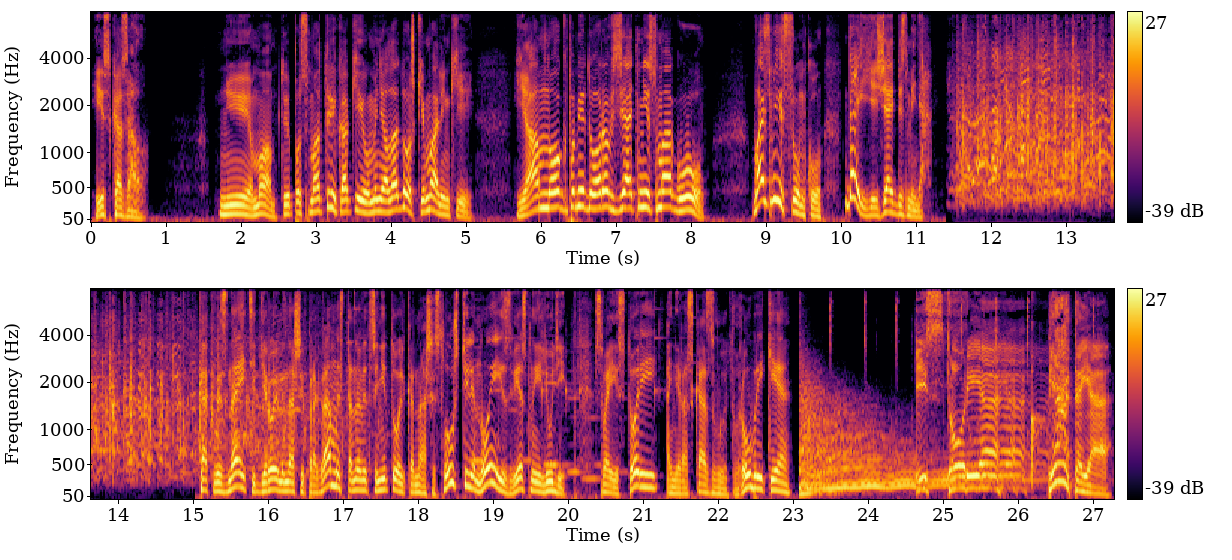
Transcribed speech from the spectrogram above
и сказал — «Не, мам, ты посмотри, какие у меня ладошки маленькие. Я много помидоров взять не смогу. Возьми сумку, да и езжай без меня». Как вы знаете, героями нашей программы становятся не только наши слушатели, но и известные люди. Свои истории они рассказывают в рубрике История пятая.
